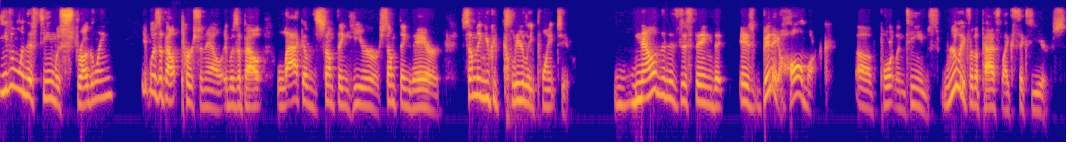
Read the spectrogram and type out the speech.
even when this team was struggling, it was about personnel. It was about lack of something here or something there, something you could clearly point to. Now that it's this thing that has been a hallmark of Portland teams really for the past like six years.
